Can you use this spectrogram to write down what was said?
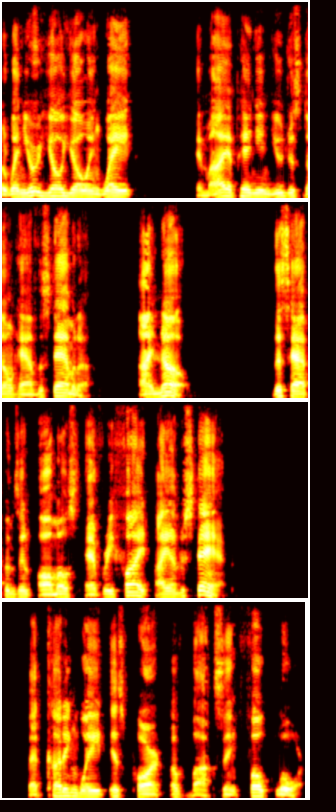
but when you're yo yoing weight, in my opinion, you just don't have the stamina. I know this happens in almost every fight. I understand that cutting weight is part of boxing folklore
